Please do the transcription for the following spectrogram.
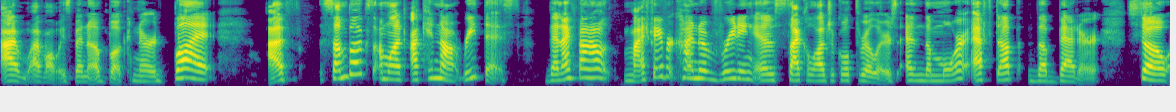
I, I've always been a book nerd, but I've some books I'm like I cannot read this. Then I found out my favorite kind of reading is psychological thrillers, and the more effed up, the better. So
